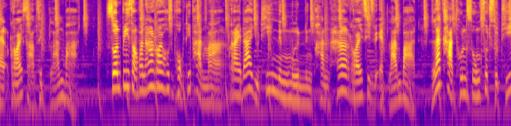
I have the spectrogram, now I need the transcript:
2,830 ล้านบาท ส่วนปี 2566 ที่ผ่านมา รายได้อยู่ที่ 11,541 ล้านบาท และขาดทุนสูงสุดสุทธิ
